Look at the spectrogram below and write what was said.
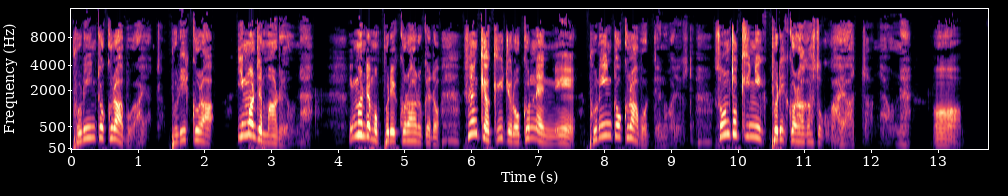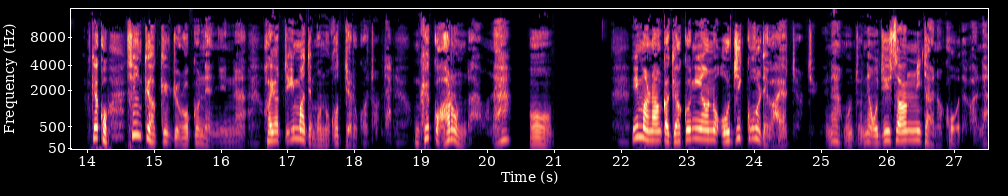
プリントクラブが流行った。プリクラ。今でもあるよね。今でもプリクラあるけど、1996年にプリントクラブっていうのができて、その時にプリクラがそこが流行ったんだよね。うん。結構、1996年にね、流行って今でも残ってることって結構あるんだよね。うん。今なんか逆にあの、おじコーデが流行っちゃうっていうね。本当にね、おじさんみたいなコーデがね、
